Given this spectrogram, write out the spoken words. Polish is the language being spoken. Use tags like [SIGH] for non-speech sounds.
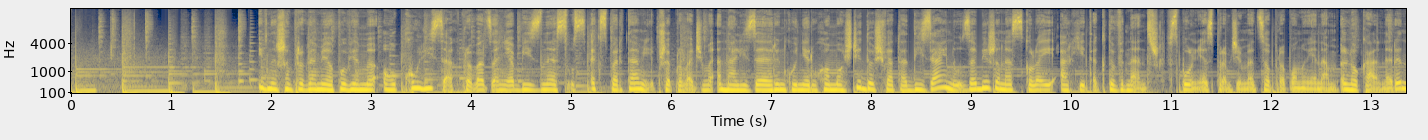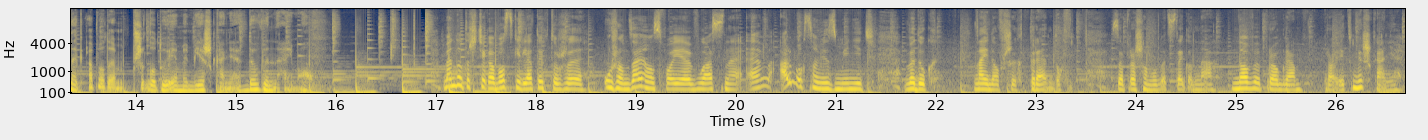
W naszym programie opowiemy o kulisach prowadzenia biznesu. Z ekspertami przeprowadzimy analizę rynku nieruchomości do świata designu. Zabierze nas z kolei architekt wnętrz. Wspólnie sprawdzimy, co proponuje nam lokalny rynek, a potem przygotujemy mieszkania do wynajmu. Będą też ciekawostki dla tych, którzy urządzają swoje własne M albo chcą je zmienić według najnowszych trendów. Zapraszam wobec tego na nowy program Projekt Mieszkanie.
